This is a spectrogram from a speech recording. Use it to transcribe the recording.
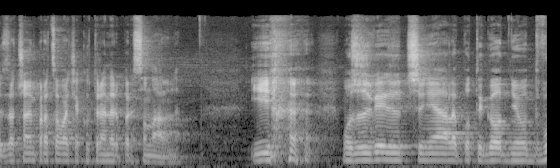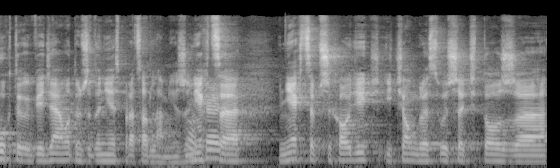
e, zacząłem pracować jako trener personalny. I możesz wiedzieć czy nie, ale po tygodniu, dwóch ty- wiedziałem o tym, że to nie jest praca dla mnie, że nie Okej. chcę, nie chcę przychodzić i ciągle słyszeć to, że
